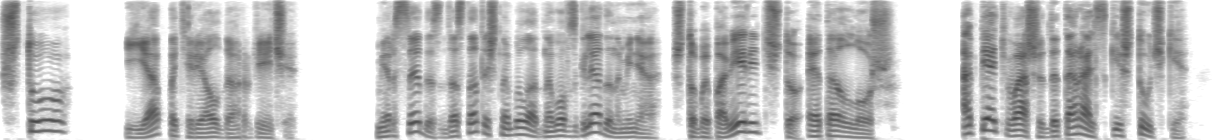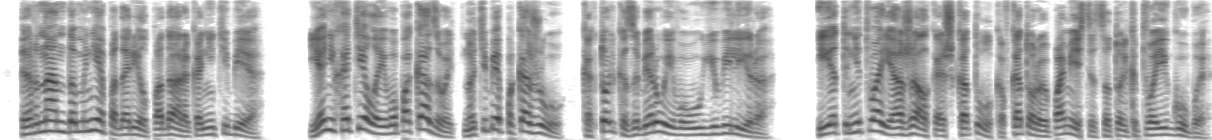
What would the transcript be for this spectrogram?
«Что?» Я потерял дар речи. Мерседес достаточно было одного взгляда на меня, чтобы поверить, что это ложь. «Опять ваши деторальские штучки. Эрнандо мне подарил подарок, а не тебе. Я не хотела его показывать, но тебе покажу, как только заберу его у ювелира. И это не твоя жалкая шкатулка, в которую поместятся только твои губы.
